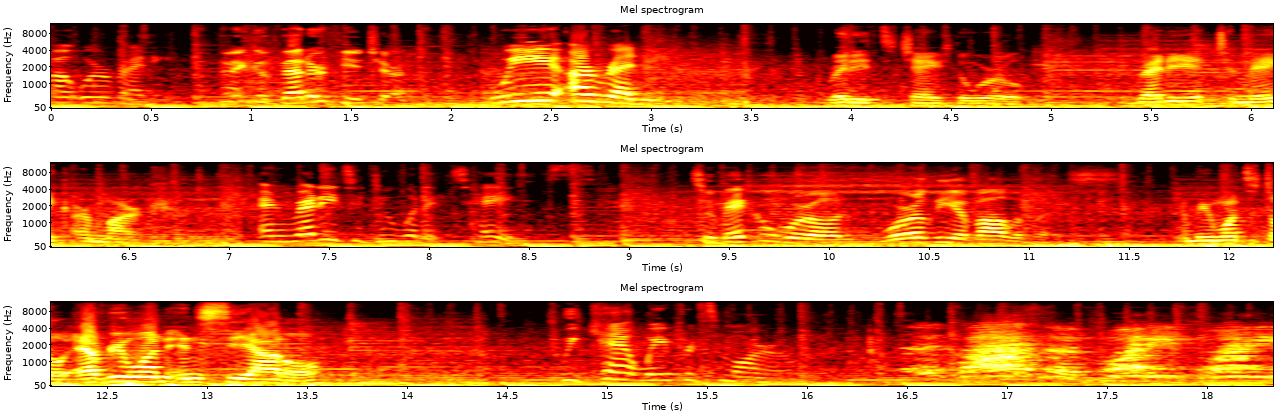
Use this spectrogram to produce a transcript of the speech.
But we're ready. To Make a better future. We are ready. Ready to change the world. Ready to make our mark. And ready to do what it takes. To make a world worthy of all of us. And we want to tell everyone in Seattle we can't wait for tomorrow. The class of 2020 is ready!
